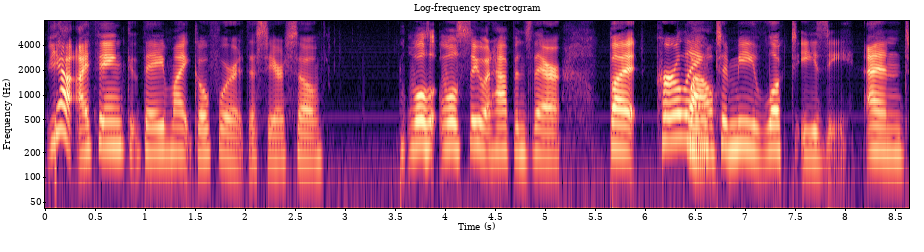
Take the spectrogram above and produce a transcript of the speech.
yeah, I think they might go for it this year. So we'll we'll see what happens there. But curling Wow. to me looked easy. And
